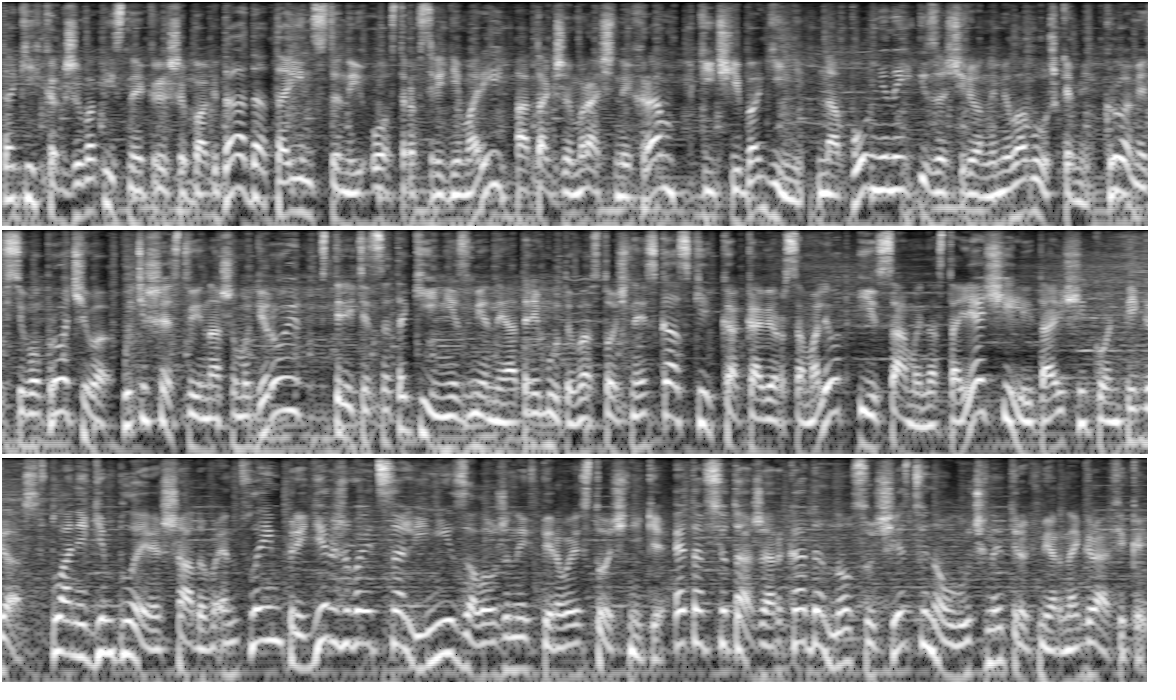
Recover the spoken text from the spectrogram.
таких как живописные крыши Багдада, таинственный остров среди среди морей, а также мрачный храм птичьей богини, наполненный изощренными ловушками. Кроме всего прочего, в путешествии нашему герою встретятся такие неизменные атрибуты восточной сказки, как ковер-самолет и самый настоящий летающий конь Пегас. В плане геймплея Shadow and Flame придерживается линии, заложенной в первоисточнике. Это все та же аркада, но существенно улучшенной трехмерной графикой.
